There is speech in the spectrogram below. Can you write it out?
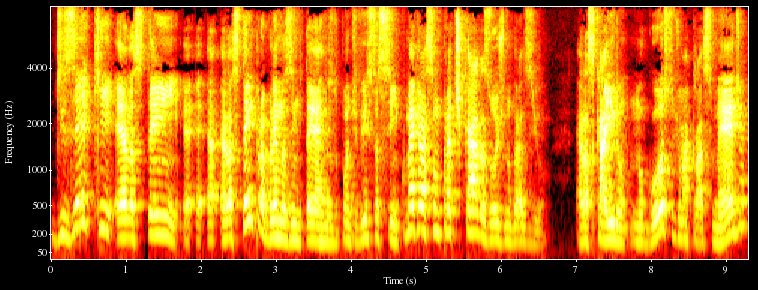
dizer que elas têm, é, é, é, elas têm problemas internos do ponto de vista assim, como é que elas são praticadas hoje no Brasil? Elas caíram no gosto de uma classe média,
